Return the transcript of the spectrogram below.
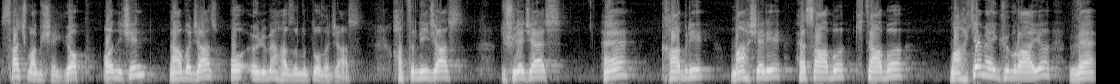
saçma bir şey yok. Onun için ne yapacağız? O ölüme hazırlıklı olacağız. Hatırlayacağız, düşüneceğiz. He? Kabri, mahşeri, hesabı, kitabı, mahkeme-i kübrayı ve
